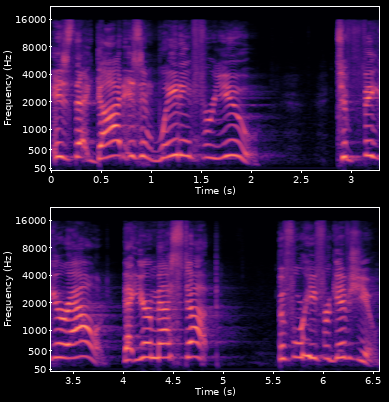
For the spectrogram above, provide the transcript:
is that God isn't waiting for you to figure out that you're messed up before He forgives you?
